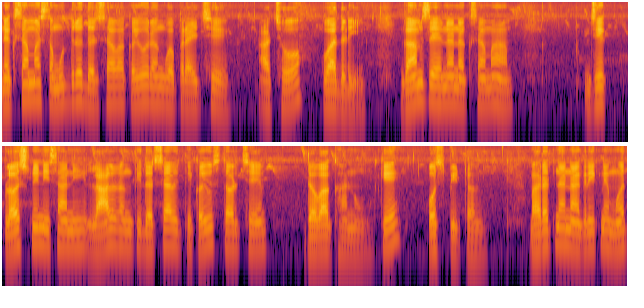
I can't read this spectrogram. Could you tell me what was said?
નકશામાં સમુદ્ર દર્શાવવા કયો રંગ વપરાય છે? આછો વાદળી. ગામ શહેરના નકશામાં જે પ્લસની નિશાની લાલ રંગથી દર્શાવે તે કયું સ્થળ છે? દવાખાનું કે હોસ્પિટલ? ભારતના નાગરિકને મત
